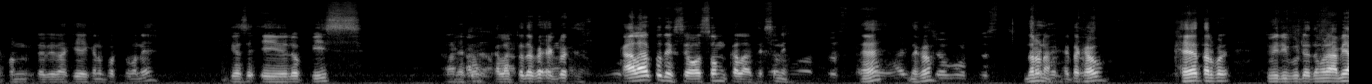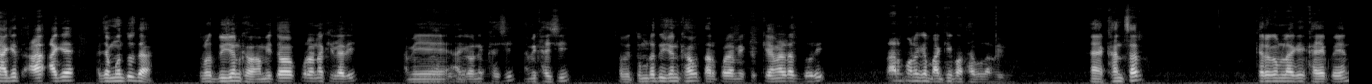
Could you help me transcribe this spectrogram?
এখন এটা রাখি এখানে বর্তমানে। ঠিক আছে এই হলো পিস দেখো। কালারটা দেখো একবার কালার তো দেখছে অসম কালার দেখছ নি? হ্যাঁ? দেখো। ধরো না এটা খাও। খেয়ে তারপরে তুমি রিভিউটা তোমরা আমি আগে আগে আচ্ছা মন্তুজ দা তোমরা দুইজন খাও। আমি তো পুরানো খিলাড়ি আমি আগে অনেক খাইছি আমি খাইছি। তবে তোমরা দুইজন খাও তারপরে আমি একটু ক্যামেরাটা ধরি তারপরে বাকি কথাগুলো হইব। হ্যাঁ খান স্যার। কীরকম লাগে খাইয়ে কইেন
